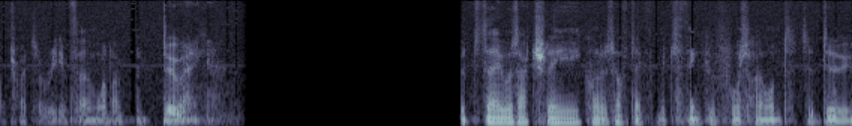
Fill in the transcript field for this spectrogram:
I tried to reaffirm what I've been doing. But today was actually quite a tough day for me to think of what I wanted to do.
